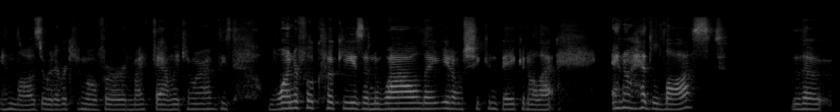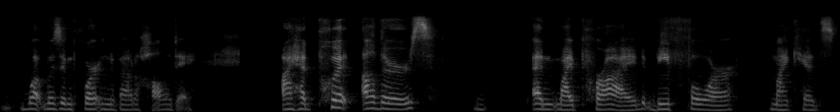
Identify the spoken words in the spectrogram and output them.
in-laws or whatever came over and my family came over, I have these wonderful cookies and wow, they, you know, she can bake and all that. And I had lost the what was important about a holiday. I had put others and my pride before my kids.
